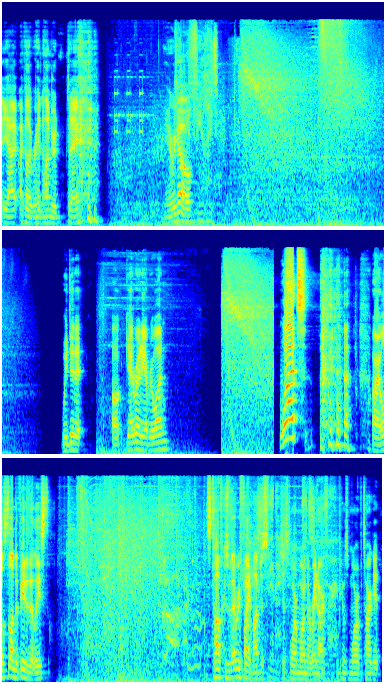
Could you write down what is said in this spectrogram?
Yeah, I, I feel like we're hitting 100 today. Here we go. Feel it. We did it. Oh, get ready, everyone. What? Alright, well, still undefeated at least. It's tough because with every fight, Mob just gets more and more on the radar. He becomes more of a target.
